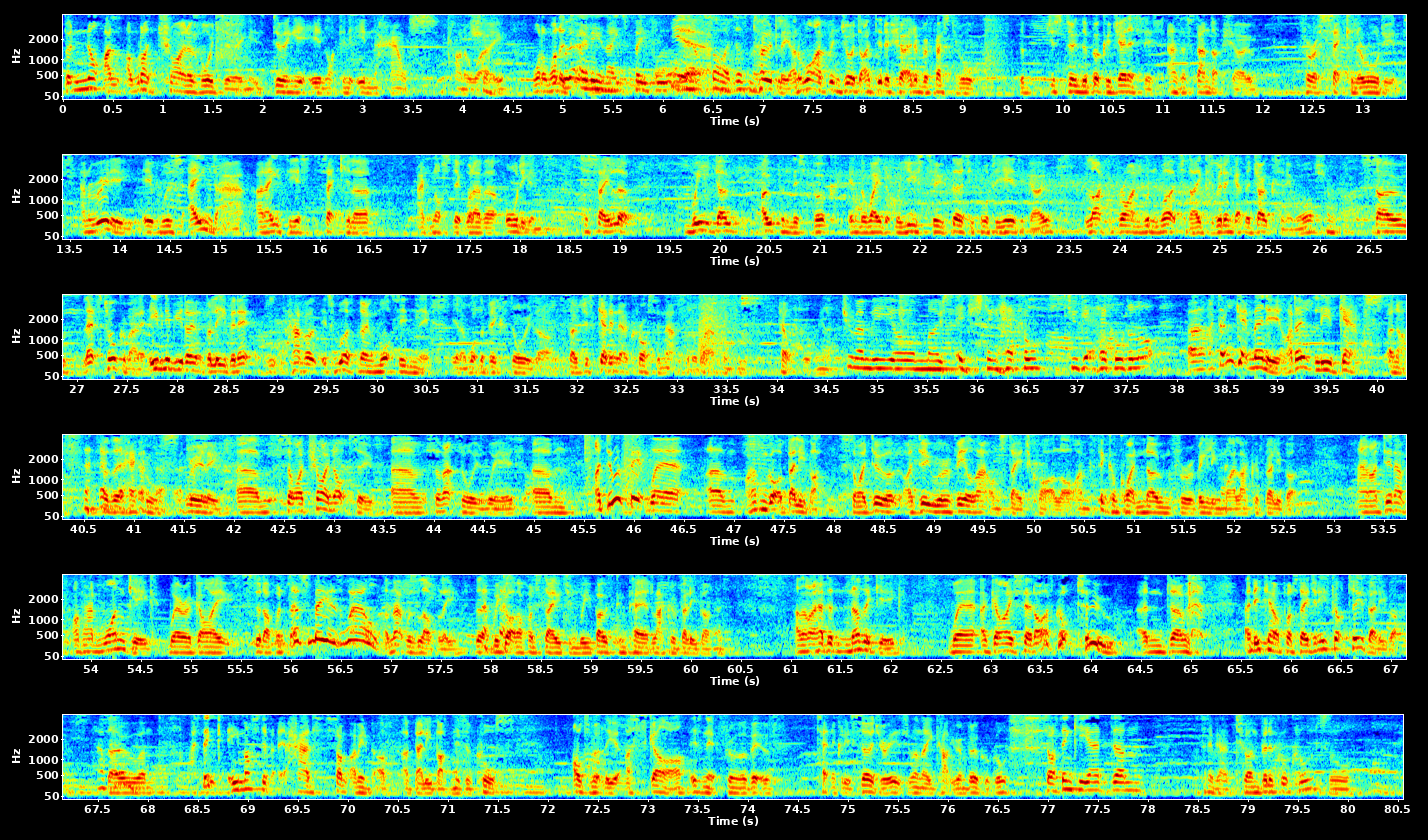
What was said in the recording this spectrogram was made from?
But not. I, what I try and avoid doing is doing it in like an in-house kind of way. What I want to Well, do it alienates people on the outside, doesn't it? Totally. And what I've enjoyed, I did a show at Edinburgh Festival, the, just doing the Book of Genesis as a stand-up show for a secular audience, and really it was aimed at an atheist, secular, agnostic, whatever audience to say, look. We don't open this book in the way that we used to 30, 40 years ago. Life of Brian wouldn't work today because we don't get the jokes anymore. So let's talk about it. Even if you don't believe in it, have a, it's worth knowing what's in this, you know, what the big stories are. So just getting it across in that sort of way, I think, is helpful. You know. Do you remember your most interesting heckle? Do you get heckled a lot? Uh, I don't get many. I don't leave gaps enough for the heckles, really. Um, so I try not to. Um, so that's always weird. Um, I do a bit where um, I haven't got a belly button, so I do I do reveal that on stage quite a lot. I think I'm quite known for revealing my lack of belly button. And I did have I've had one gig where a guy stood up and that's me as well, and that was lovely. That we got up on stage and we both compared lack of belly buttons. And then I had another gig where a guy said, "I've got two. and um, and he came up on stage and he's got two belly buttons. so um, I think he must have had some. I mean, a, a belly button is of course ultimately a scar, isn't it, from a bit of technically surgery? It's when they cut your umbilical cord. So I think he had. Um, I don't know if he had two umbilical cords or.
